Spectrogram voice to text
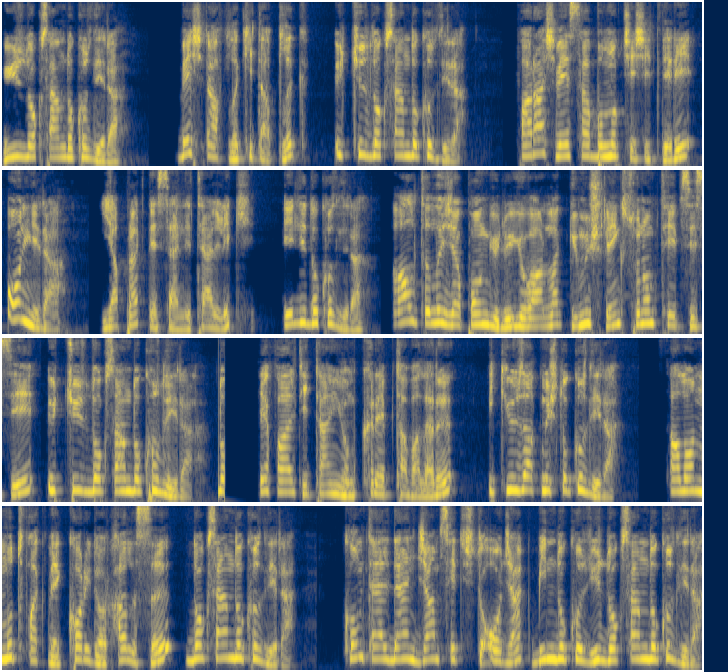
199 lira. 5 raflı kitaplık 399 lira. Faraş ve sabunluk çeşitleri 10 lira. Yaprak desenli terlik 59 lira. Altılı Japon gülü yuvarlak gümüş renk sunum tepsisi 399 lira. Tefal titanyum krep tavaları 269 lira. Salon mutfak ve koridor halısı 99 lira. Kumtel'den cam set üstü ocak 1999 lira.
